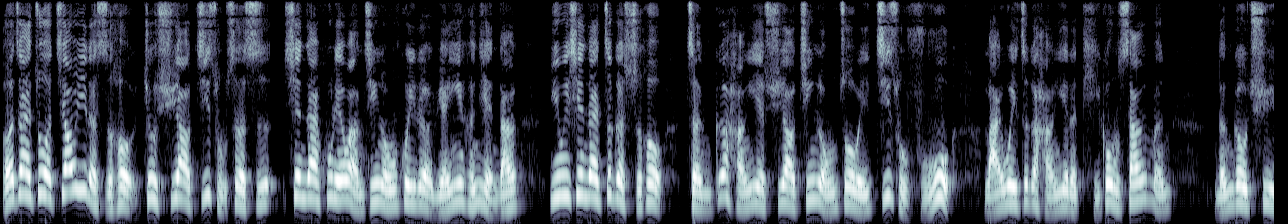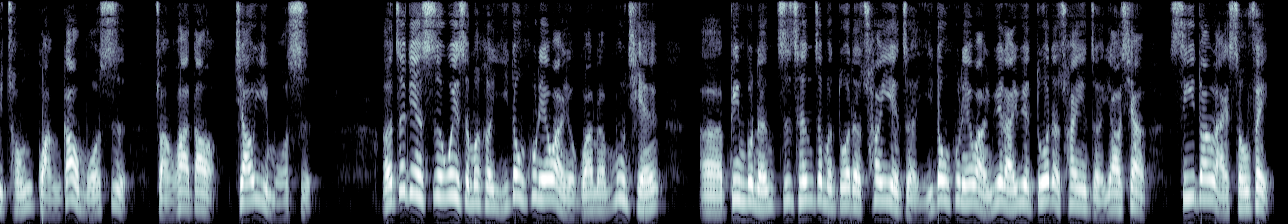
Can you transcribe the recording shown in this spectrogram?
而在做交易的时候，就需要基础设施。现在互联网金融会热，原因很简单，因为现在这个时候，整个行业需要金融作为基础服务，来为这个行业的提供商们能够去从广告模式转化到交易模式。而这件事为什么和移动互联网有关呢？目前，呃，并不能支撑这么多的创业者。移动互联网越来越多的创业者要向 C 端来收费，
